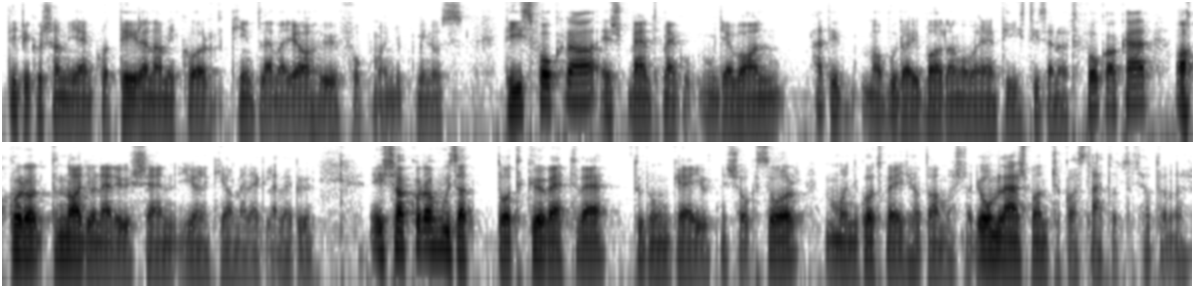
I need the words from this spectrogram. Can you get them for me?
tipikusan ilyenkor télen, amikor kint lemegy a hőfok mondjuk mínusz 10 fokra, és bent meg ugye van hát itt a budai barlangon olyan 10-15 fok akár, akkor ott nagyon erősen jön ki a meleg levegő. És akkor a húzatot követve tudunk eljutni sokszor, mondjuk ott vagy egy hatalmas nagy omlásban, csak azt látod, hogy hatalmas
